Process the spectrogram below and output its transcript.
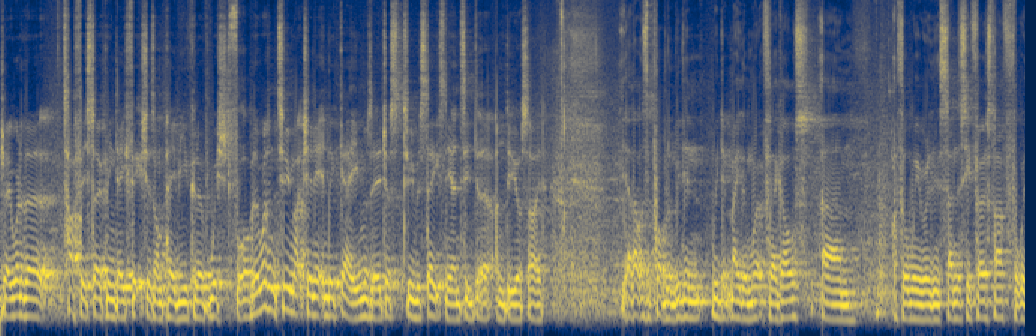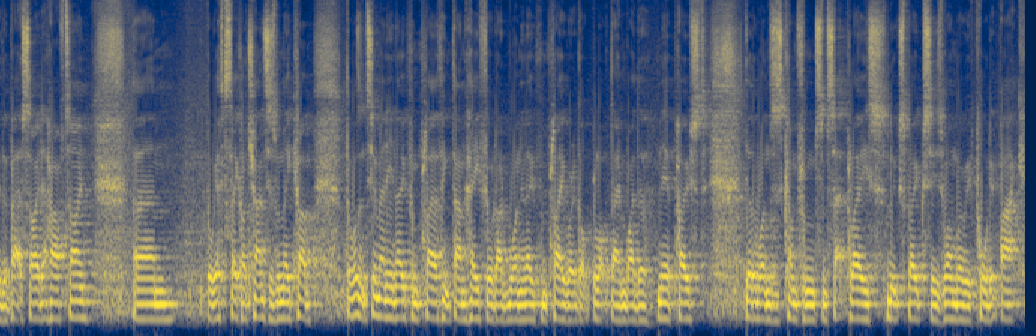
Jay, one of the toughest opening day fixtures on paper you could have wished for, but there wasn't too much in it in the game, was it? Just two mistakes in the end seemed to undo your side. Yeah, that was the problem. We didn't we didn't make them work for their goals. Um, I thought we were in the ascendancy first half. I thought we were the better side at half time. Um, but we have to take our chances when they come. There wasn't too many in open play. I think Dan Hayfield had one in open play where it got blocked down by the near post. The other ones has come from some set plays. Luke Spokes is one where we've pulled it back.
